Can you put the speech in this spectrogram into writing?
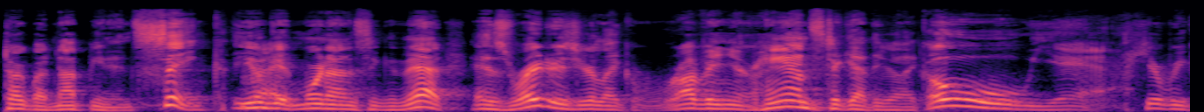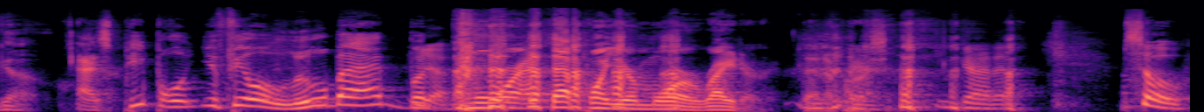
Talk about not being in sync. You don't right. get more not in sync than that. As writers, you're like rubbing your hands together. You're like, oh yeah, here we go. As people, you feel a little bad, but yeah. more at that point, you're more a writer than a person. Got it. So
